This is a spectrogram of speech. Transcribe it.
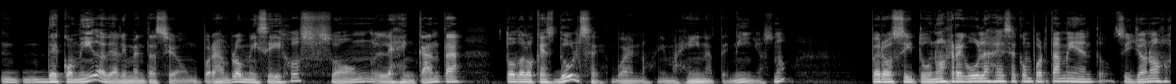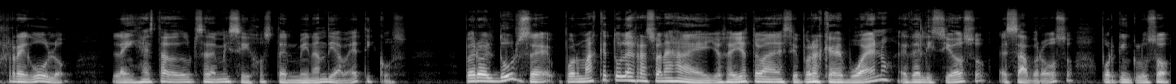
de comida, de alimentación. Por ejemplo, mis hijos son, les encanta todo lo que es dulce. Bueno, imagínate, niños, ¿no? Pero si tú no regulas ese comportamiento, si yo no regulo la ingesta de dulce de mis hijos, terminan diabéticos. Pero el dulce, por más que tú les razones a ellos, ellos te van a decir, pero es que es bueno, es delicioso, es sabroso, porque incluso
